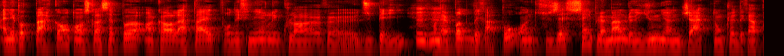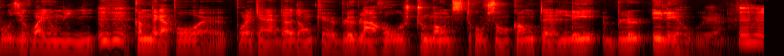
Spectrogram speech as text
À l'époque, par contre, on se cassait pas encore la tête pour définir les couleurs euh, du pays. Mhm. On n'avait pas de drapeau, on utilisait simplement le Union Jack, donc le drapeau du Royaume-Uni Mhm. comme drapeau euh, pour le Canada. Donc euh, bleu, blanc, rouge, tout le monde s'y trouve son compte, les bleus et les rouges. Mhm.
